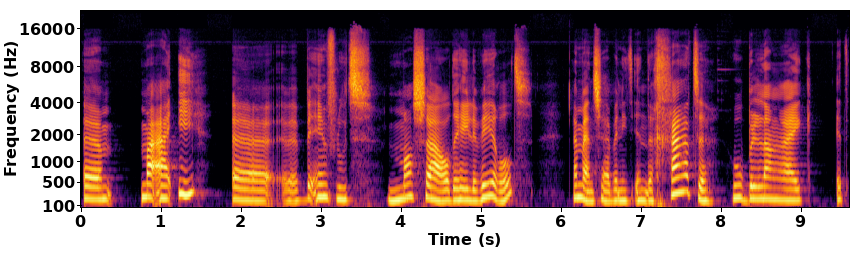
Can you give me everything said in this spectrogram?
Um, maar AI uh, beïnvloedt massaal de hele wereld. En mensen hebben niet in de gaten hoe belangrijk het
